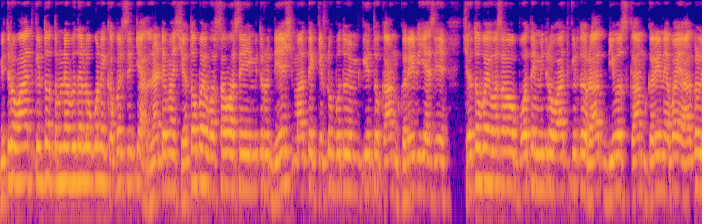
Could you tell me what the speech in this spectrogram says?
મિત્રો, વાત કરીએ તમને બધા લોકોને ખબર છે કે હાલના ટાઈમમાં શેતોભાઈ વસાવા છે. મિત્રો, દેશ માટે કેટલું બધું એમ કહીએ તો કામ કરી રહ્યા છે. શેતોભાઈ વસાવા પોતે, મિત્રો, વાત કરીએ રાત દિવસ કામ કરીને ભાઈ આગળ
